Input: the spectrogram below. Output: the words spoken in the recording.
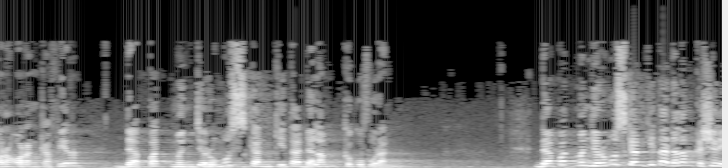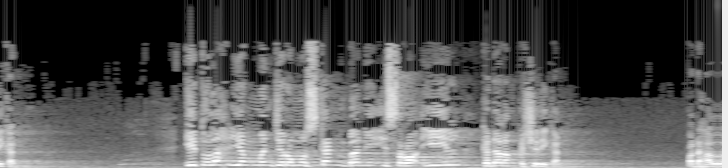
orang-orang kafir dapat menjerumuskan kita dalam kekufuran. Dapat menjerumuskan kita dalam kesyirikan. Itulah yang menjerumuskan Bani Israel ke dalam kesyirikan. Padahal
